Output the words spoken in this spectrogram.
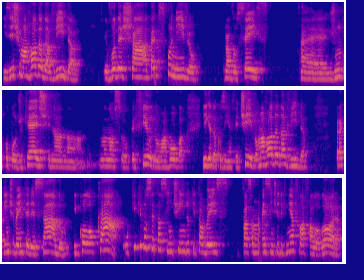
existe uma roda da vida, eu vou deixar até disponível para vocês, é, junto com o podcast, na, na, no nosso perfil, no arroba Liga da Cozinha Afetiva, uma roda da vida, para quem tiver interessado, e colocar o que, que você está sentindo que talvez faça mais sentido, que nem a Flá falou agora,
